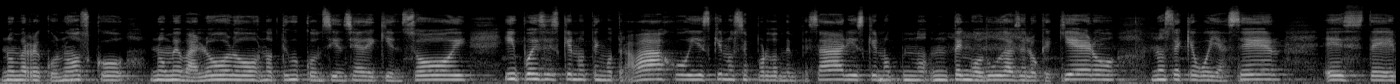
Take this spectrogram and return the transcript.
no me reconozco, no me valoro, no tengo conciencia de quién soy, y pues es que no tengo trabajo, y es que no sé por dónde empezar, y es que no, tengo dudas de lo que quiero, no sé qué voy a hacer, este,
